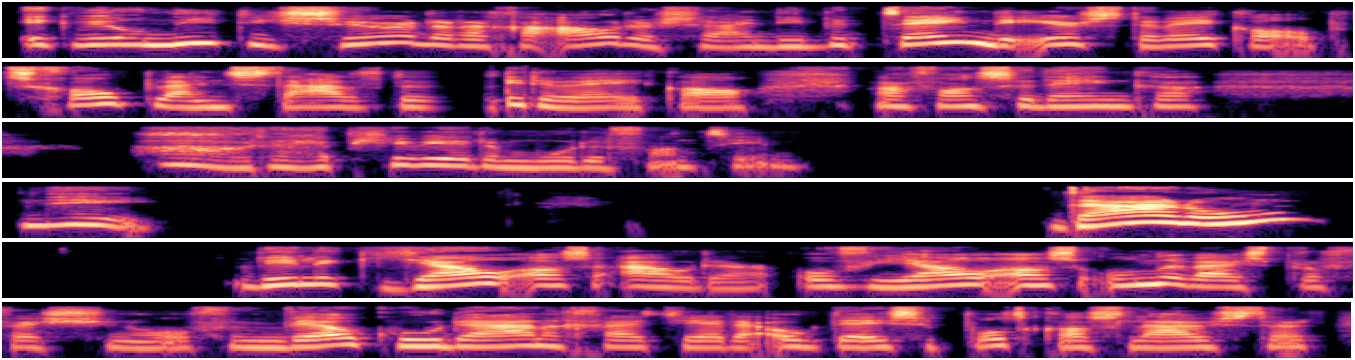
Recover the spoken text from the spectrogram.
Ik wil niet die zeurderige ouders zijn die meteen de eerste week al op het schoolplein staat of de tweede week al, waarvan ze denken: Oh, daar heb je weer de moeder van Tim. Nee. Daarom wil ik jou als ouder of jou als onderwijsprofessional of in welke hoedanigheid jij daar ook deze podcast luistert.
